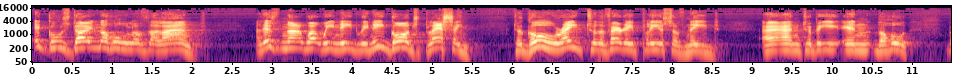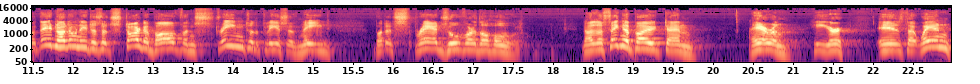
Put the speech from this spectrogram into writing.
it goes down the whole of the land. And isn't that what we need? We need God's blessing to go right to the very place of need and to be in the whole. But then not only does it start above and stream to the place of need, but it spreads over the whole. Now, the thing about um, Aaron here is that when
